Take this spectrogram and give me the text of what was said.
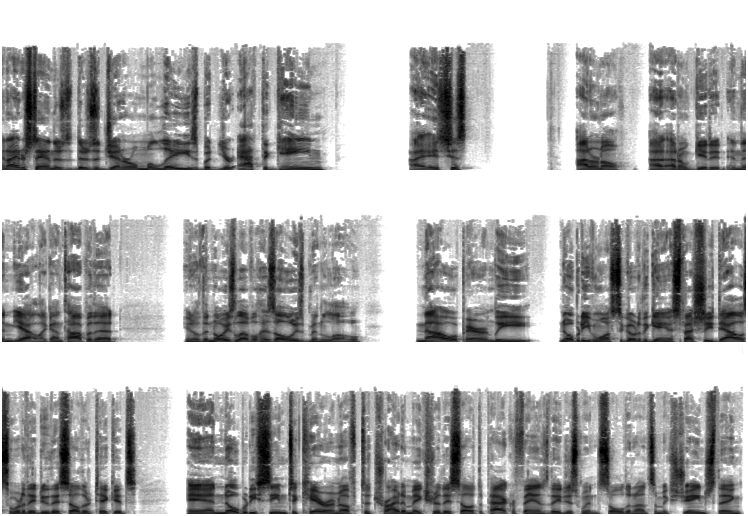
and I understand there's there's a general malaise, but you're at the game. I, it's just, I don't know. I, I don't get it. And then yeah, like on top of that, you know, the noise level has always been low. Now apparently nobody even wants to go to the game, especially Dallas. So what do they do? They sell their tickets, and nobody seemed to care enough to try to make sure they sell it to Packer fans. They just went and sold it on some exchange thing.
